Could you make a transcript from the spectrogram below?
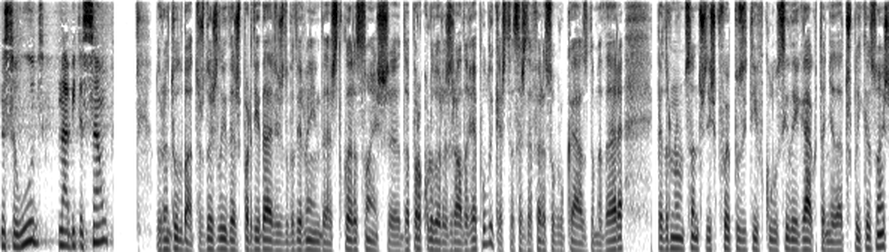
Na saúde, na habitação, Durante o debate, os dois líderes partidários debateram ainda as declarações eh, da Procuradora-Geral da República esta sexta-feira sobre o caso da Madeira. Pedro Nuno Santos diz que foi positivo que Lucília Gago tenha dado explicações.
